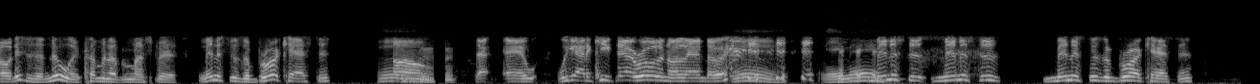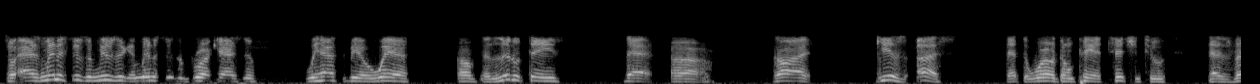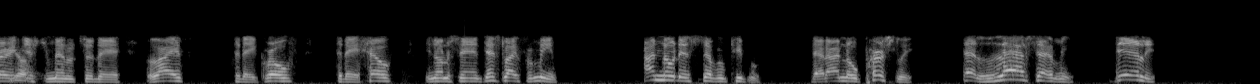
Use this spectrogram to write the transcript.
Oh, this is a new one coming up in my spirit. Ministers of broadcasting. Um, that and we got to keep that rolling, Orlando. Mm. Amen. ministers, ministers, ministers of broadcasting. So, as ministers of music and ministers of broadcasting, we have to be aware of the little things that uh, God gives us that the world don't pay attention to. That's very Yeah. instrumental to their life, to their growth, to their health. You know what I'm saying? Just like for me, I know there's several people that I know personally that laughs at me daily.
